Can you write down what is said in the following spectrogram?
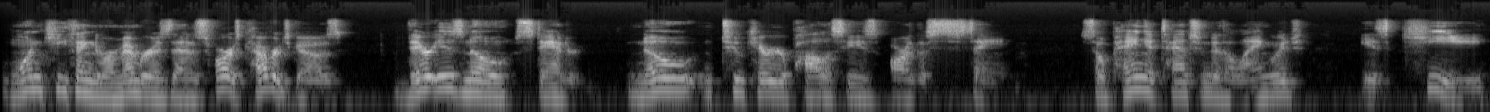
One key thing to remember is that as far as coverage goes, there is no standard. No two carrier policies are the same so paying attention to the language is key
